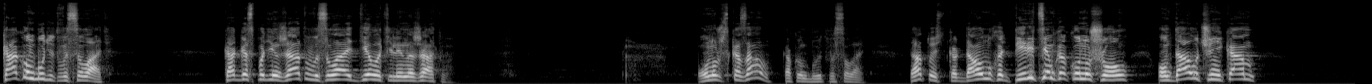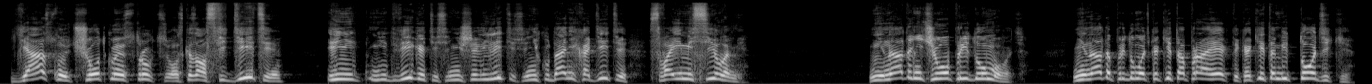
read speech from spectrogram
Как он будет высылать? Как господин жатвы высылает делателей на жатву? Он уже сказал, как он будет высылать. Да, то есть, когда он уходил, перед тем, как он ушел, он дал ученикам ясную, четкую инструкцию. Он сказал, сидите и не, не двигайтесь, и не шевелитесь, и никуда не ходите своими силами. Не надо ничего придумывать. Не надо придумать какие-то проекты, какие-то методики.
